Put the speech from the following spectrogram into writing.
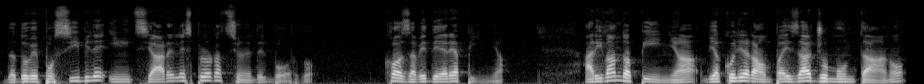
da dove è possibile iniziare l'esplorazione del borgo. Cosa vedere a Pigna? Arrivando a Pigna vi accoglierà un paesaggio montano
